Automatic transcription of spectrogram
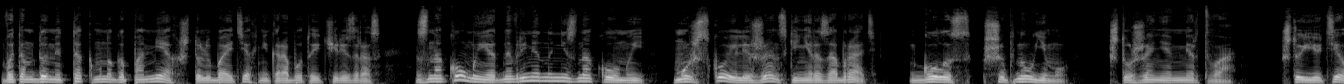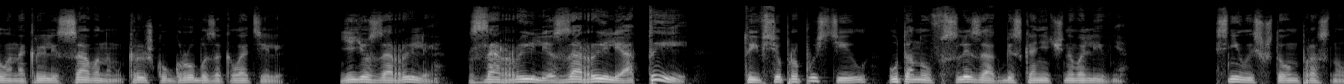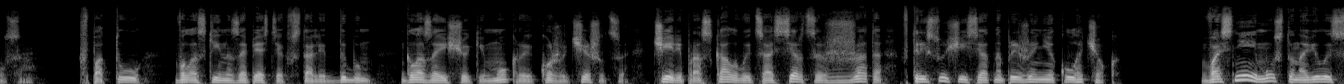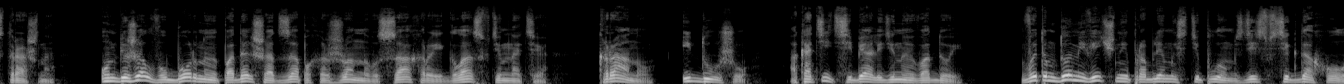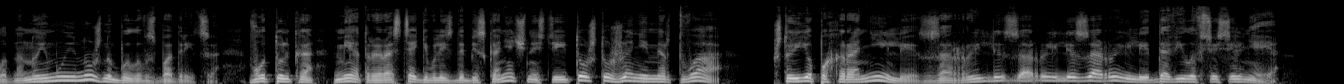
В этом доме так много помех, что любая техника работает через раз — Знакомый и одновременно незнакомый, мужской или женский не разобрать. Голос шепнул ему, что Женя мертва, что ее тело накрыли саваном, крышку гроба заколотили. Ее зарыли, зарыли, зарыли, а ты... Ты все пропустил, утонув в слезах бесконечного ливня. Снилось, что он проснулся. В поту волоски на запястьях встали дыбом, Глаза и щеки мокрые, кожа чешется, череп раскалывается, а сердце сжато в трясущийся от напряжения кулачок. Во сне ему становилось страшно. Он бежал в уборную подальше от запаха жженного сахара и глаз в темноте, крану и душу, окатить себя ледяной водой. В этом доме вечные проблемы с теплом, здесь всегда холодно, но ему и нужно было взбодриться. Вот только метры растягивались до бесконечности, и то, что Женя мертва, что ее похоронили, зарыли, зарыли, зарыли, давило все сильнее.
